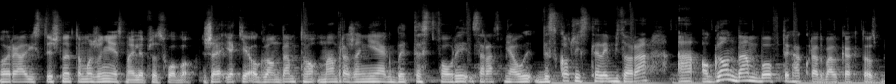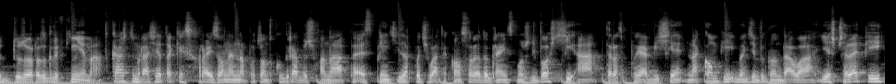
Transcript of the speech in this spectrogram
realistyczne to może nie jest najlepsze słowo, że jak je oglądam, to mam wrażenie, jakby te stwory zaraz miały wyskoczyć z telewizora, a oglądam, bo w tych akurat walkach to zbyt dużo rozgrywki nie ma. W każdym razie, tak jak z Horizonem, na początku gra wyszła na PS5 i zapłaciła tę konsolę do granic możliwości, a teraz pojawi się na kompie i będzie wyglądała jeszcze lepiej.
